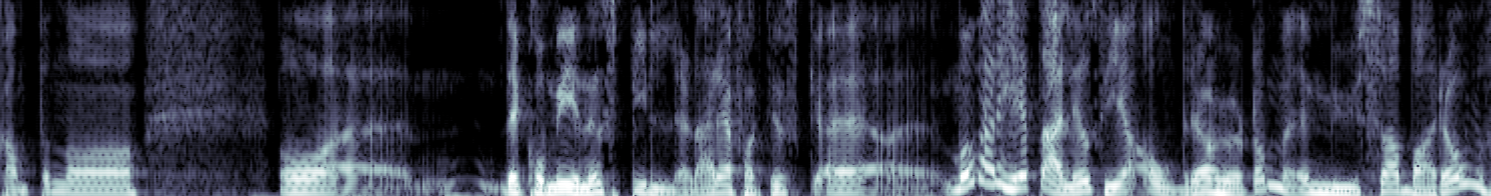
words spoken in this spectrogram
kampen, og, og eh, det kom jo inn en spiller der jeg faktisk eh, må være helt ærlig å si jeg aldri har hørt om. Musa Barov.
